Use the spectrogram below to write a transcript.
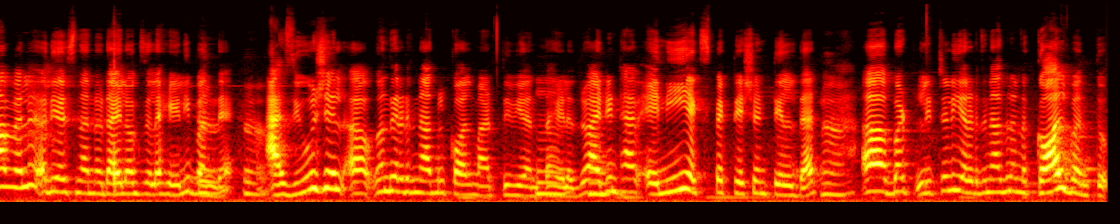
ಆಮೇಲೆ ಅದೇ ಎಸ್ ನಾನು ಡೈಲಾಗ್ಸ್ ಎಲ್ಲ ಹೇಳಿ ಬಂದೆ. ಆಸ್ ಯೂಶುವಲ್ ಒಂದೆರಡು ದಿನ ಆದ್ಮೇಲೆ ಕಾಲ್ ಮಾಡ್ತೀವಿ ಅಂತ ಹೇಳಿದ್ರು. I. Didn't have any expectation till that but literally ಎರಡು ದಿನ ಆದ್ಮೇಲೆ ನನ್ನ ಕಾಲ್ ಬಂತು.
